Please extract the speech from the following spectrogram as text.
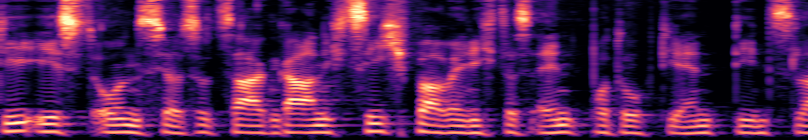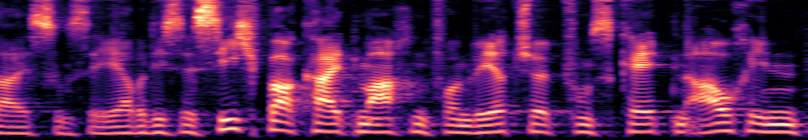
die ist uns ja sozusagen gar nicht sichtbar, wenn ich das Endprodukt, die Enddienstleistung sehe. Aber diese Sichtbarkeit machen von Wertschöpfungsketten auch in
